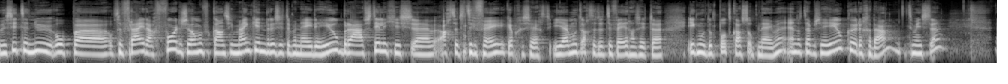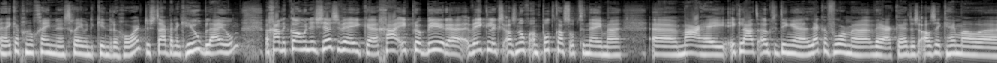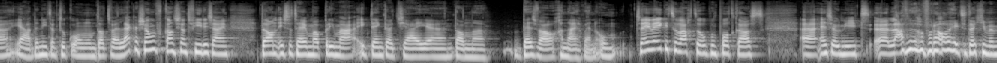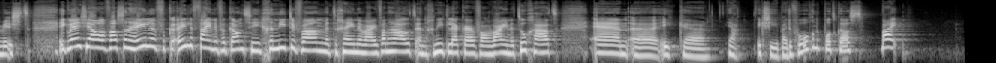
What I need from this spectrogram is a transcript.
We zitten nu op, uh, op de vrijdag voor de zomervakantie. Mijn kinderen zitten beneden heel braaf, stilletjes uh, achter de tv. Ik heb gezegd, jij moet achter de tv gaan zitten. Ik moet een podcast opnemen. En dat hebben ze heel keurig gedaan, tenminste. Uh, ik heb nog geen uh, schreeuwende kinderen gehoord. Dus daar ben ik heel blij om. We gaan de komende zes weken ga ik proberen wekelijks alsnog een podcast op te nemen. Uh, maar hey, ik laat ook de dingen lekker voor me werken. Dus als ik helemaal ja, er niet aan toe kom, omdat wij lekker zomervakantie aan het vieren zijn, dan is het helemaal prima. Ik denk dat jij dan best wel geneigd ben om twee weken te wachten op een podcast. Uh, en zo niet, uh, laat me dan vooral weten dat je me mist. Ik wens jou alvast een hele, hele fijne vakantie. Geniet ervan met degene waar je van houdt. En geniet lekker van waar je naartoe gaat. En uh, ik, ja, ik zie je bij de volgende podcast. Bye!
